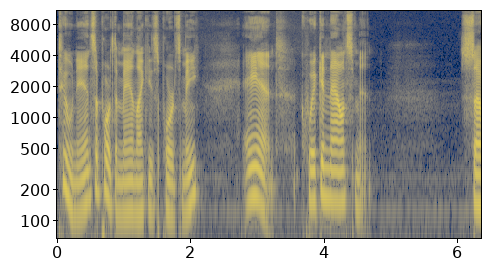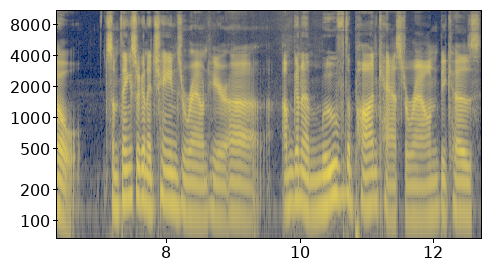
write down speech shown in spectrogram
Tune in, support the man like he supports me. And quick announcement. So, some things are going to change around here. Uh, I'm going to move the podcast around because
